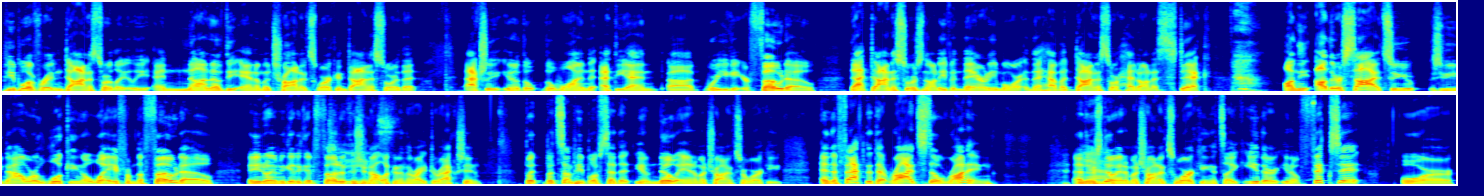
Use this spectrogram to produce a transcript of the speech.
people have ridden Dinosaur lately, and none of the animatronics work in Dinosaur. That actually, you know, the the one at the end uh, where you get your photo, that dinosaur is not even there anymore, and they have a dinosaur head on a stick on the other side. So you so you now are looking away from the photo, and you don't even get a good photo because you're not looking in the right direction. But but some people have said that you know no animatronics are working, and the fact that that ride's still running, and there's no animatronics working, it's like either you know fix it or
